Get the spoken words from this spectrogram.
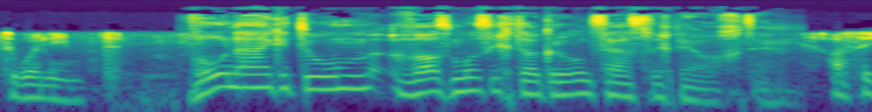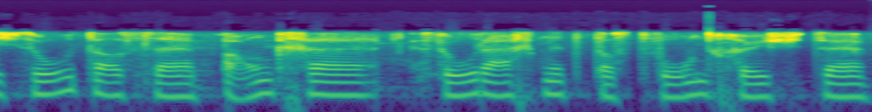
zunimmt. Wohneigentum, was muss ich da grundsätzlich beachten? Also es ist so, dass äh, Banken so rechnen, dass die Wohnkosten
